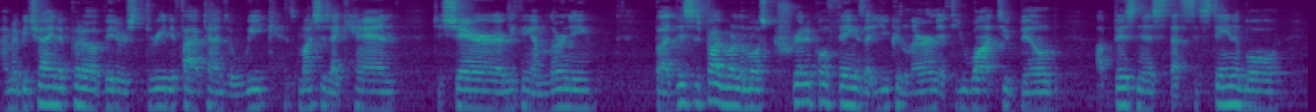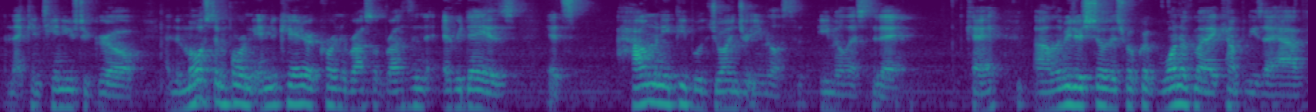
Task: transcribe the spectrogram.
I'm going to be trying to put out videos three to five times a week, as much as I can, to share everything I'm learning. But this is probably one of the most critical things that you can learn if you want to build a business that's sustainable and that continues to grow. And the most important indicator, according to Russell Brunson, every day is it's how many people joined your email list, email list today. Okay, uh, let me just show this real quick. One of my companies I have,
